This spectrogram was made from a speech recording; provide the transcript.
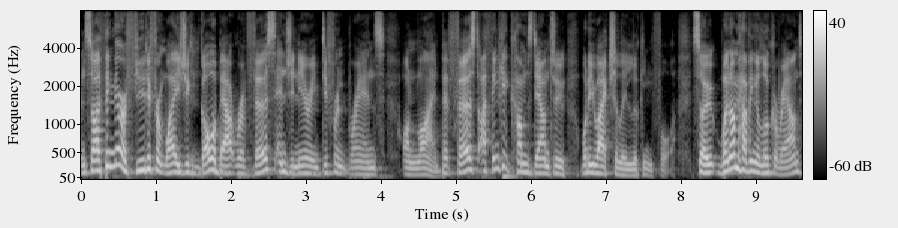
And so I think there are a few different ways you can go about reverse engineering different brands online. But first, I think it comes down to what are you actually looking for? So when I'm having a look around,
